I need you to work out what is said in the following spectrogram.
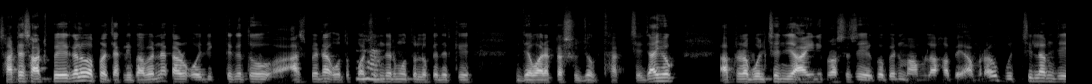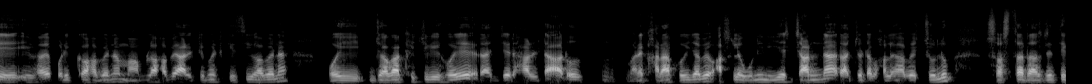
ষাটে ষাট পেয়ে গেলেও আপনারা চাকরি পাবেন না। কারণ ওই দিক থেকে তো আসবে না। ও তো হ্যাঁ। পছন্দের মতো লোকেদেরকে দেওয়ার একটা সুযোগ থাকছে। যাই হোক আপনারা বলছেন যে, আইনি প্রসেসে এগোবেন, মামলা হবে। আমরাও বুঝছিলাম যে এইভাবে পরীক্ষা হবে না, মামলা হবে আলটিমেট কিছুই হবে না। ওই জগা খিচুড়ি হয়ে রাজ্যের হালটা আরও মানে খারাপ হয়ে যাবে। আসলে উনি নিজে চান না রাজ্যটা ভালোভাবে চলুক। সস্তার রাজনীতি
